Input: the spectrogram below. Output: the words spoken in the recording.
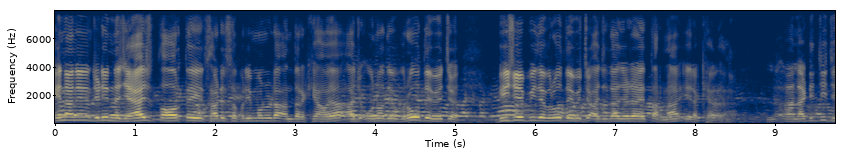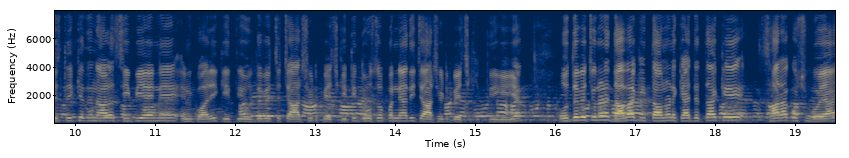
ਇਹਨਾਂ ਨੇ ਜਿਹੜੀ ਨਜਾਇਜ਼ ਤੌਰ ਤੇ ਸਾਡੇ ਸੁਪਰੀਮੋ ਨੂੰ ਜਿਹੜਾ ਅੰਦਰ ਰੱਖਿਆ ਹੋਇਆ ਅੱਜ ਉਹਨਾਂ ਦੇ ਵਿਰੋਧ ਦੇ ਵਿੱਚ ਬੀਜੇਪੀ ਦੇ ਵਿਰੋਧ ਦੇ ਵਿੱਚ ਅੱਜ ਦਾ ਜਿਹੜਾ ਇਹ ਧਰਨਾ ਇਹ ਰੱਖਿਆ ਗਿਆ। ਲਾਡੀ ਜੀ ਜਿਸ ਤਰੀਕੇ ਦੇ ਨਾਲ ਸੀਬੀਆਈ ਨੇ ਇਨਕੁਆਇਰੀ ਕੀਤੀ ਉਸ ਦੇ ਵਿੱਚ ਚਾਰਜ ਸ਼ੀਟ ਪੇਸ਼ ਕੀਤੀ 200 ਪੰਨਿਆਂ ਦੀ ਚਾਰਜ ਸ਼ੀਟ ਪੇਸ਼ ਕੀਤੀ ਗਈ ਹੈ। ਉਸ ਦੇ ਵਿੱਚ ਉਹਨਾਂ ਨੇ ਦਾਵਾ ਕੀਤਾ ਉਹਨਾਂ ਨੇ ਕਹਿ ਦਿੱਤਾ ਕਿ ਸਾਰਾ ਕੁਝ ਹੋਇਆ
